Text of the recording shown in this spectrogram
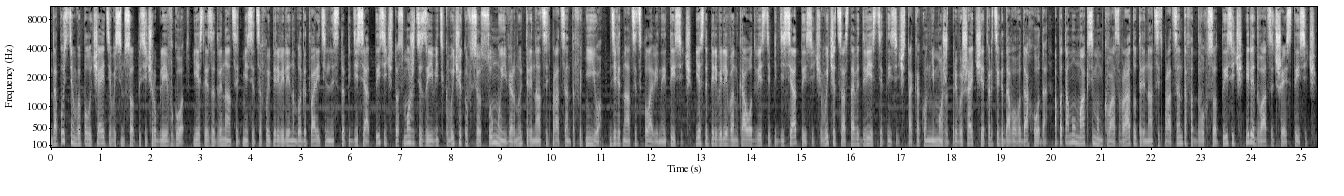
Допустим, вы получаете 800 тысяч рублей в год. Если за 12 месяцев вы перевели на благотворительность 150 тысяч, то сможете заявить к вычету всю сумму и вернуть 13% от нее – 19,5 тысяч. Если перевели в НКО 250 тысяч, вычет составит 200 тысяч, так как он не может превышать четверти годового дохода, а потому максимум к возврату 13% от 200 тысяч или 26 тысяч.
